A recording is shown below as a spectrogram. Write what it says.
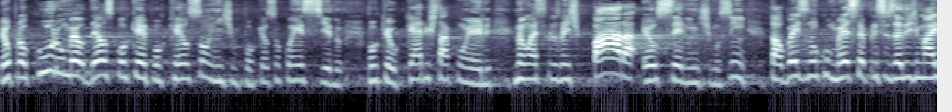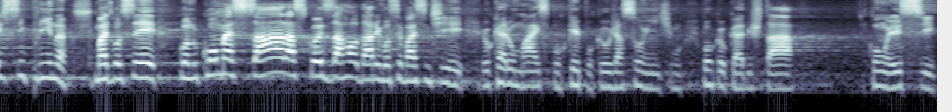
Eu procuro o meu Deus por quê? Porque eu sou íntimo, porque eu sou conhecido, porque eu quero estar com ele. Não é simplesmente para eu ser íntimo. Sim, talvez no começo você precise ali de mais disciplina, mas você quando começar as coisas a rodarem, você vai sentir, eu quero mais, por quê? Porque eu já sou íntimo, porque eu quero estar com esse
